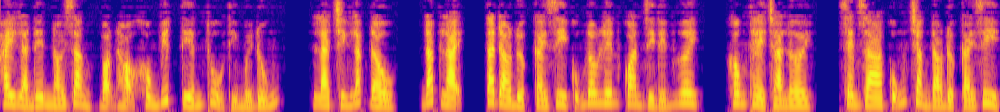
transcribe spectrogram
hay là nên nói rằng bọn họ không biết tiến thủ thì mới đúng. La Trinh lắc đầu, đáp lại, ta đào được cái gì cũng đâu liên quan gì đến ngươi, không thể trả lời, xem ra cũng chẳng đào được cái gì,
